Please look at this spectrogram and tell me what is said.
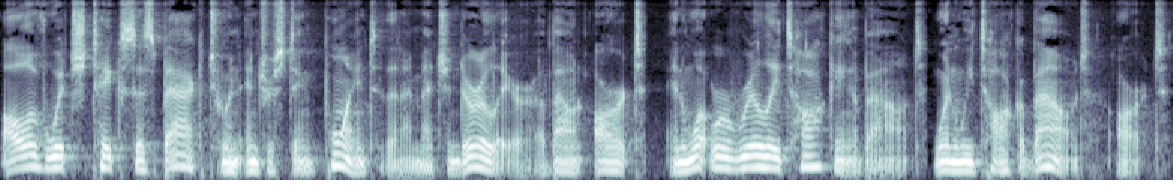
All of which takes us back to an interesting point that I mentioned earlier about art and what we're really talking about when we talk about art.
